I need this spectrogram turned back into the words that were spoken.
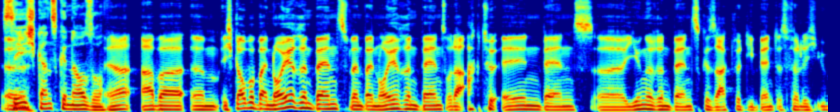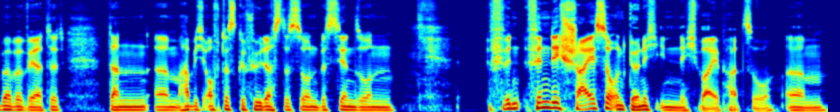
Sehe äh, ich ganz genauso. Ja, aber ähm, ich glaube, bei neueren Bands, wenn bei neueren Bands oder aktuellen Bands, äh, jüngeren Bands gesagt wird, die Band ist völlig überbewertet, dann ähm, habe ich oft das Gefühl, dass das so ein bisschen so ein finde find ich scheiße und gönne ich ihnen nicht Vibe hat so. Ähm,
